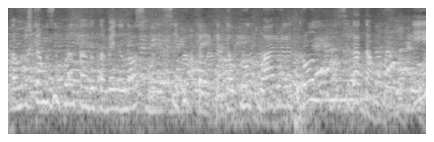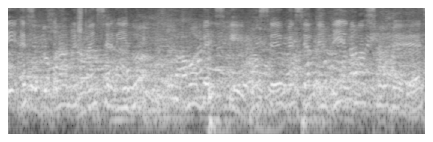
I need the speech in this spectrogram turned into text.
Então estamos implantando também no nosso município o PEC, que é o Prontuário Eletrônico do Cidadão. E esse programa está inserido uma vez que você vai ser atendido na sua UBS,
